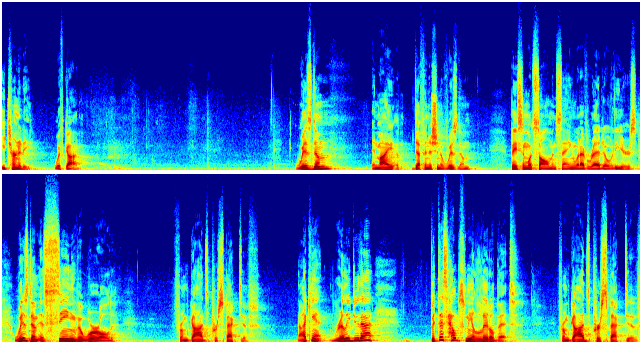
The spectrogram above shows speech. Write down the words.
eternity with God. Wisdom, in my definition of wisdom, based on what Solomon's saying, and what I've read over the years, wisdom is seeing the world from God's perspective. Now, I can't really do that, but this helps me a little bit from God's perspective.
